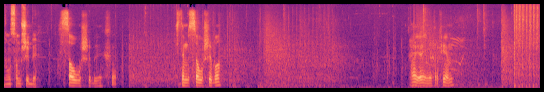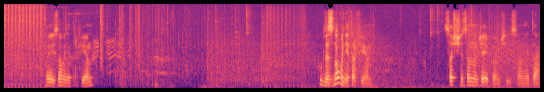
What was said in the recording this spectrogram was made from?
No, są szyby. Są szyby. Jestem są szybo. Ojej, nie trafiłem. Ojej, znowu nie trafiłem. Kurde, znowu nie trafiłem. Coś się ze mną dzieje, powiem ci, są nie tak.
